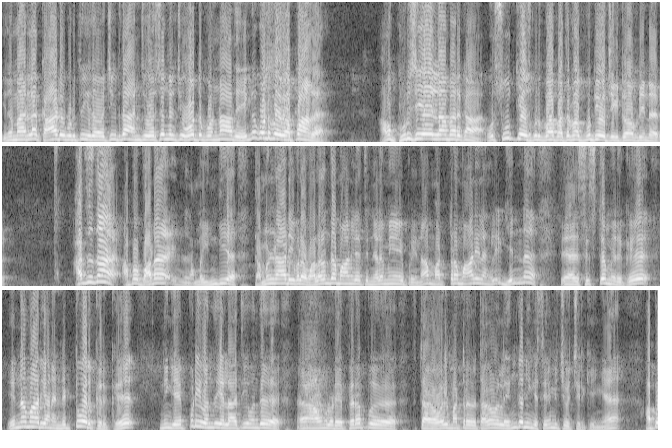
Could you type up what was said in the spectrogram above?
இந்த மாதிரிலாம் கார்டு கொடுத்து இதை வச்சுக்கிட்டு தான் அஞ்சு வருஷம் கழிச்சு ஓட்டு போடணும் அதை எங்கே கொண்டு போய் வைப்பான் அதை? அவன் குடிசையே இல்லாமல் இருக்கான். ஒரு சூட் கேஸ் கொடுப்பா பத்திரமா பூட்டி வச்சுக்கிட்டோம் அப்படின்னாரு. அதுதான். அப்போ வட நம்ம இந்திய தமிழ்நாடு இவ்வளோ வளர்ந்த மாநிலத்தின் நிலைமையே எப்படின்னா மற்ற மாநிலங்களில் என்ன சிஸ்டம் இருக்குது என்ன மாதிரியான நெட்வொர்க் இருக்குது நீங்கள் எப்படி வந்து எல்லாத்தையும் வந்து அவங்களுடைய பிறப்பு தகவல் மற்ற தகவல்களை எங்கே நீங்கள் சேமித்து வச்சுருக்கீங்க அப்போ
